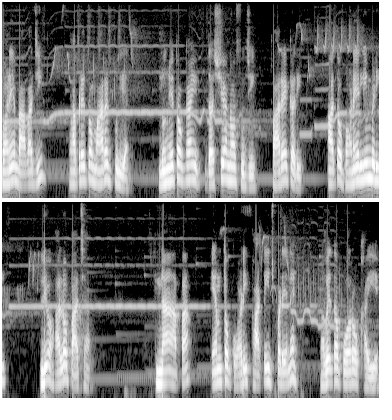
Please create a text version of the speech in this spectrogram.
ભણે બાવાજી, આપણે તો મારે જ ભૂલ્યા. મુહે તો કાંઈ દશ્ય ન સૂજી. ભારે કરી. આ તો ભણે લીમડી. લ્યો, હાલો પાછા. ના આપા, એમ તો ઘોડી ફાટી જ પડે ને. હવે તો પોરો ખાઈએ.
